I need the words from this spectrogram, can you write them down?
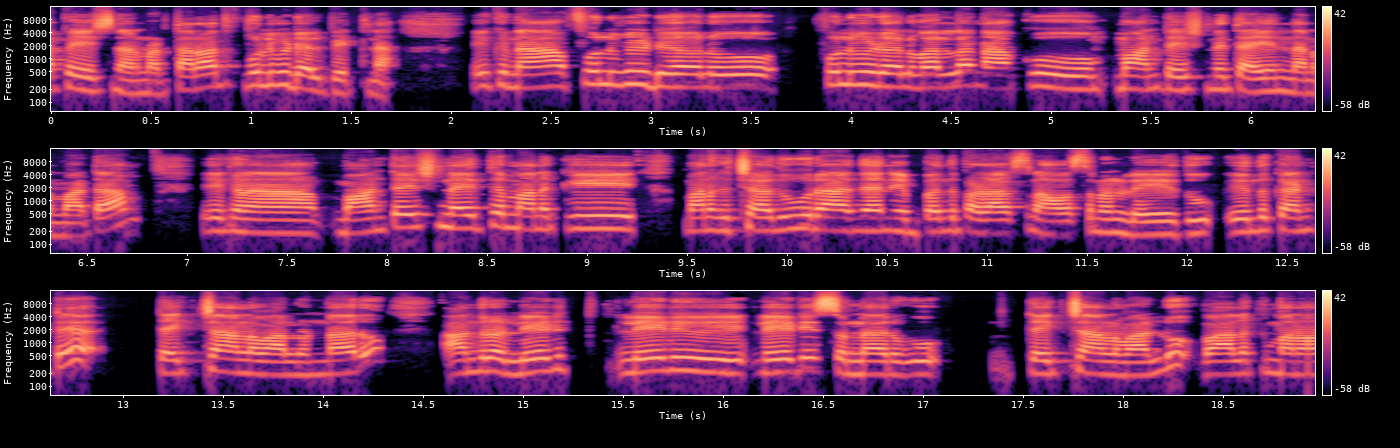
ఆపేసిన అనమాట తర్వాత ఫుల్ వీడియోలు పెట్టిన. ఇక నా ఫుల్ వీడియోలు ఫుల్ వీడియోల వల్ల నాకు మానిటేషన్ అయితే అయిందనమాట ఇక మానిటేషన్ అయితే మనకి మనకు చదువు రాదని ఇబ్బంది పడాల్సిన అవసరం లేదు. ఎందుకంటే టెక్ ఛానల్ వాళ్ళు ఉన్నారు. అందులో లేడీ లేడీ లేడీస్ ఉన్నారు. టెక్ ఛానల్ వాళ్ళు. వాళ్ళకి మనం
